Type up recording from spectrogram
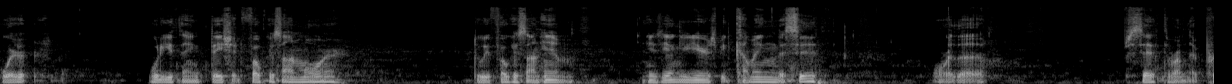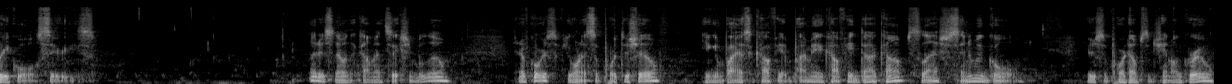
Where, what do you think they should focus on more? Do we focus on him in his younger years becoming the Sith, or the Sith from the prequel series? Let us know in the comment section below. And of course, if you want to support the show, you can buy us a coffee at buymeacoffee.com slash cinemagold. Your support helps the channel grow,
